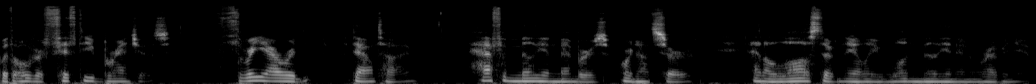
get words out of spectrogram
With over 50 branches, three hour downtime, half a million members were not served, and a loss of nearly 1 million in revenue.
